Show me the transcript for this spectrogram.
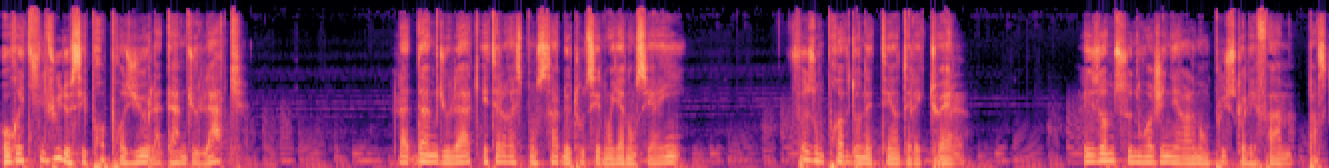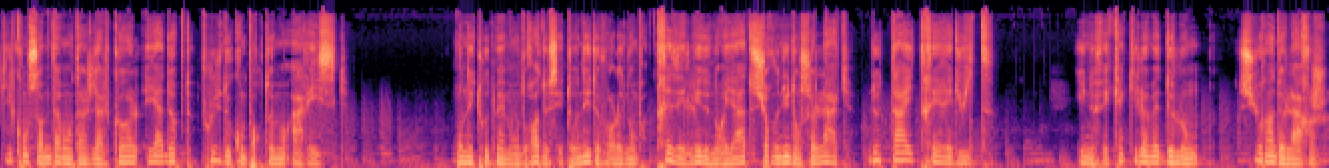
Aurait-il vu de ses propres yeux la dame du lac? La dame du lac est-elle responsable de toutes ces noyades en série? Faisons preuve d'honnêteté intellectuelle. Les hommes se noient généralement plus que les femmes parce qu'ils consomment davantage d'alcool et adoptent plus de comportements à risque. On est tout de même en droit de s'étonner de voir le nombre très élevé de noyades survenues dans ce lac, de taille très réduite. Il ne fait qu'un kilomètre de long sur un de large.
